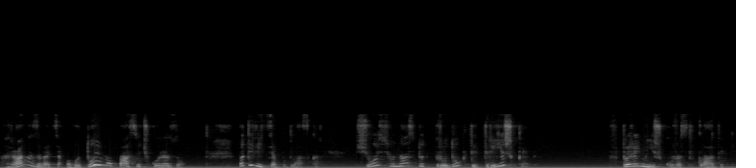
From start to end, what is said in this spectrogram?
Гра називається Готуємо пасочку разом. Подивіться, будь ласка, щось у нас тут продукти трішки в переміжку розкладені.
